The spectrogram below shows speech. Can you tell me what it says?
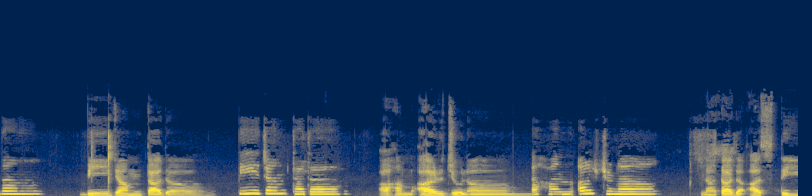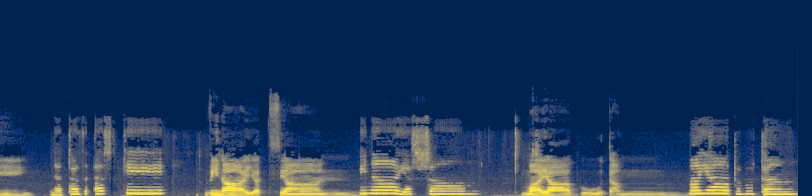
ナムビージャムタダビージャンタダアハムアルジュナアハンアルジュナナタダアスティナタダアスティヴィナヤツヤン。ビナヤサン。マヤブータムマヤブタン。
